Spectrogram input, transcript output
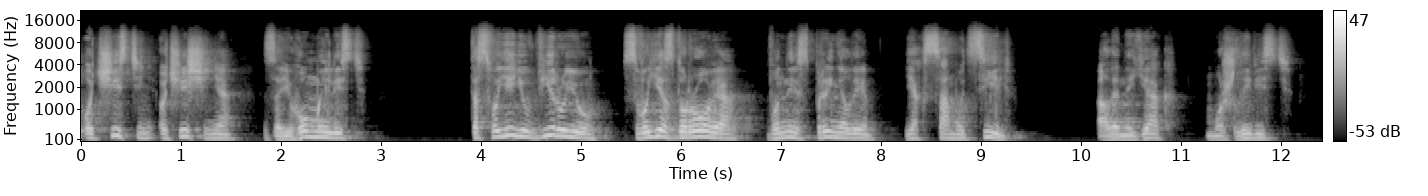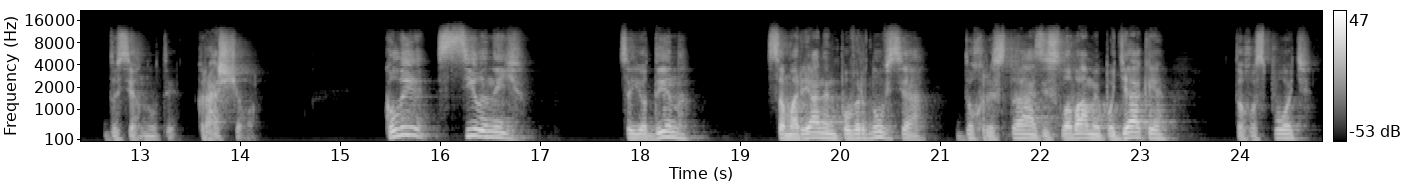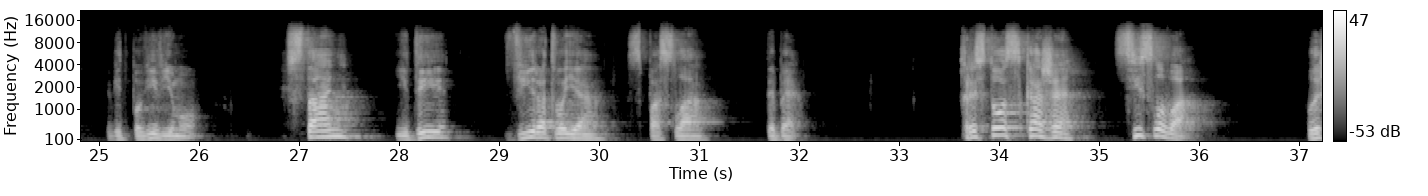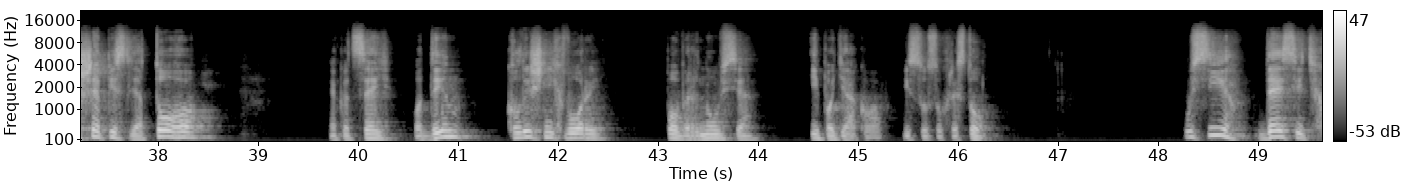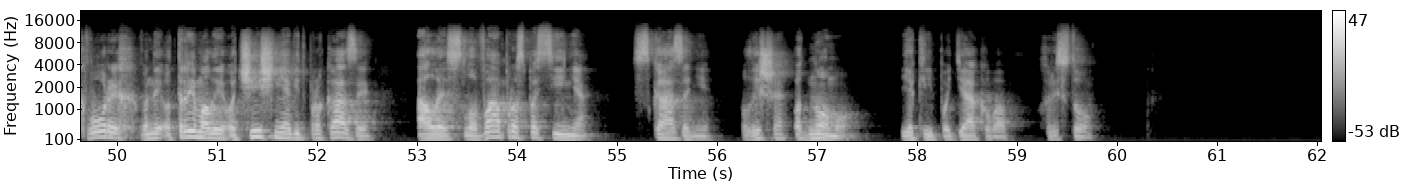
очищення за Його милість та своєю вірою, своє здоров'я вони сприйняли як самоціль, але не як можливість досягнути кращого. Коли зцілений цей один самарянин повернувся до Христа зі словами подяки, то Господь відповів йому: Встань, іди, віра твоя спасла тебе. Христос каже ці слова лише після того, як оцей один колишній хворий повернувся і подякував Ісусу Христу. Усі десять хворих вони отримали очищення від прокази, але слова про спасіння сказані лише одному, який подякував Христу.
